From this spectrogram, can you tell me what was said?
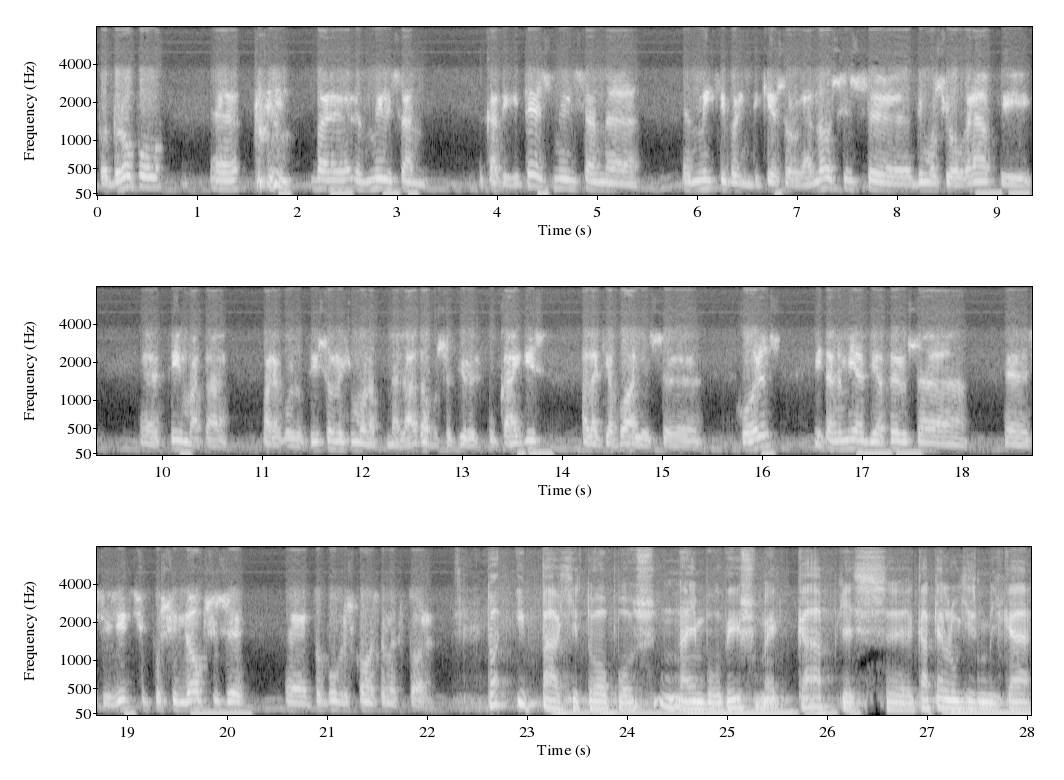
τον τρόπο. μίλησαν καθηγητές, μίλησαν μη κυβερνητικές οργανώσεις, δημοσιογράφοι, θύματα παρακολουθήσεων, όχι μόνο από την Ελλάδα όπως ο κύριος Πουκάκης, αλλά και από άλλες χώρες. Ήταν μια ενδιαφέρουσα ε, συζήτηση που συνόψιζε ε, το που βρισκόμαστε μέχρι τώρα. Το υπάρχει τρόπος να εμποδίσουμε κάποιες, ε, κάποια λογισμικά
